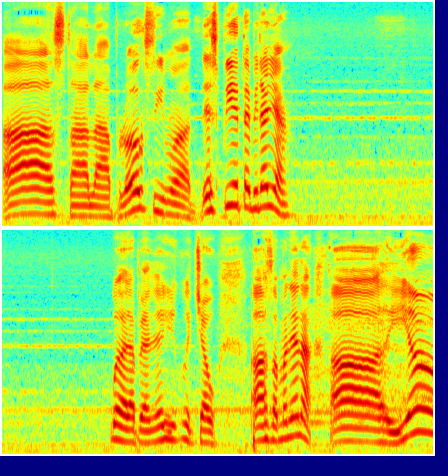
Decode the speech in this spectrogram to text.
hasta la próxima. Despídete, piraña. Bueno, la piraña dijo chao. Hasta mañana. Adiós.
